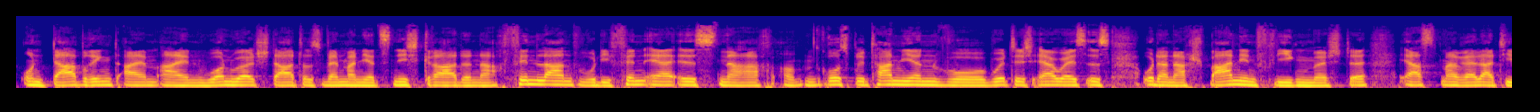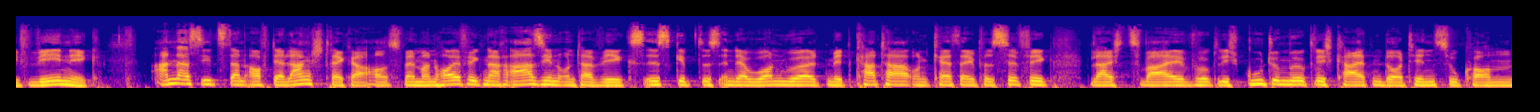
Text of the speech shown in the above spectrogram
Und da bringt einem ein One-World-Status, wenn man man jetzt nicht gerade nach Finnland, wo die Finnair ist, nach ähm, Großbritannien, wo British Airways ist, oder nach Spanien fliegen möchte, erstmal relativ wenig. Anders sieht's dann auf der Langstrecke aus. Wenn man häufig nach Asien unterwegs ist, gibt es in der One World mit Qatar und Cathay Pacific gleich zwei wirklich gute Möglichkeiten, dorthin zu kommen.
